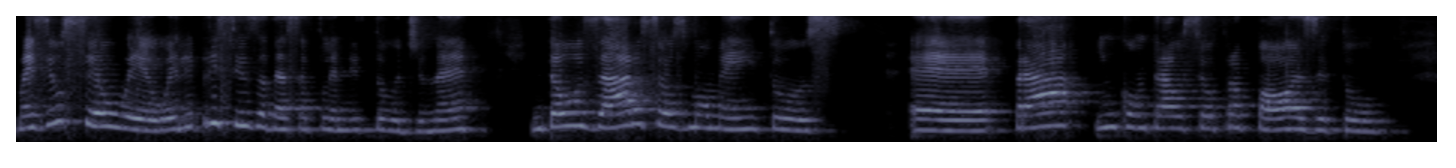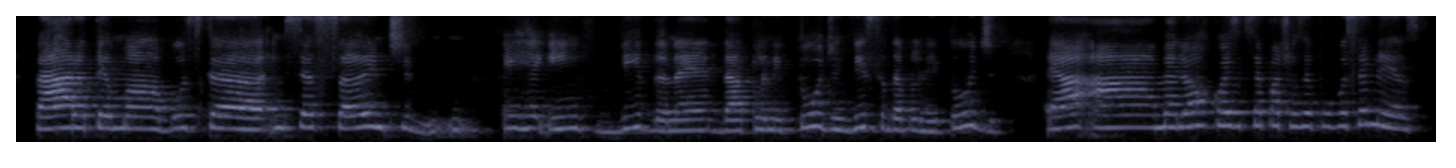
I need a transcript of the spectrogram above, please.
mas e o seu eu? Ele precisa dessa plenitude, né? Então, usar os seus momentos é, para encontrar o seu propósito, para ter uma busca incessante em, em, vida, né, da plenitude, em vista da plenitude, é a, a melhor coisa que você pode fazer por você mesmo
